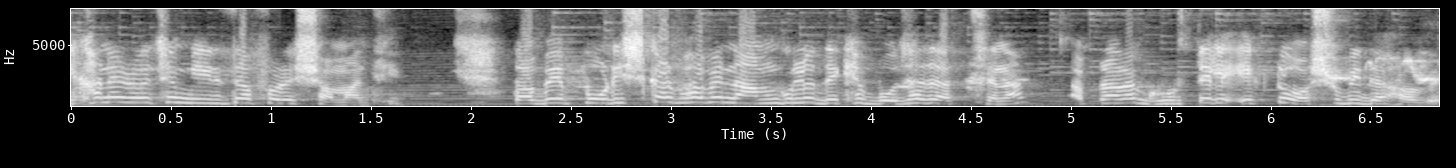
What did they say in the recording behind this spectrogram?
এখানে রয়েছে মির্জাফরের সমাধি। তবে পরিষ্কারভাবে নামগুলো দেখে বোঝা যাচ্ছে না। আপনারা ঘুরতে একটু অসুবিধা হবে।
